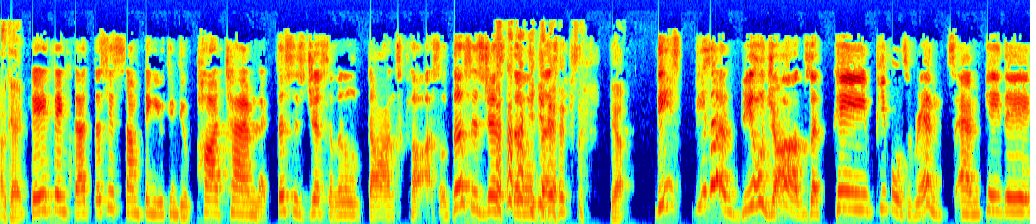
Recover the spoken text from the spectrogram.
Okay. They think that this is something you can do part time, like this is just a little dance class, or this is just a little yes. this. Yeah. These these are real jobs that pay people's rents and pay their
